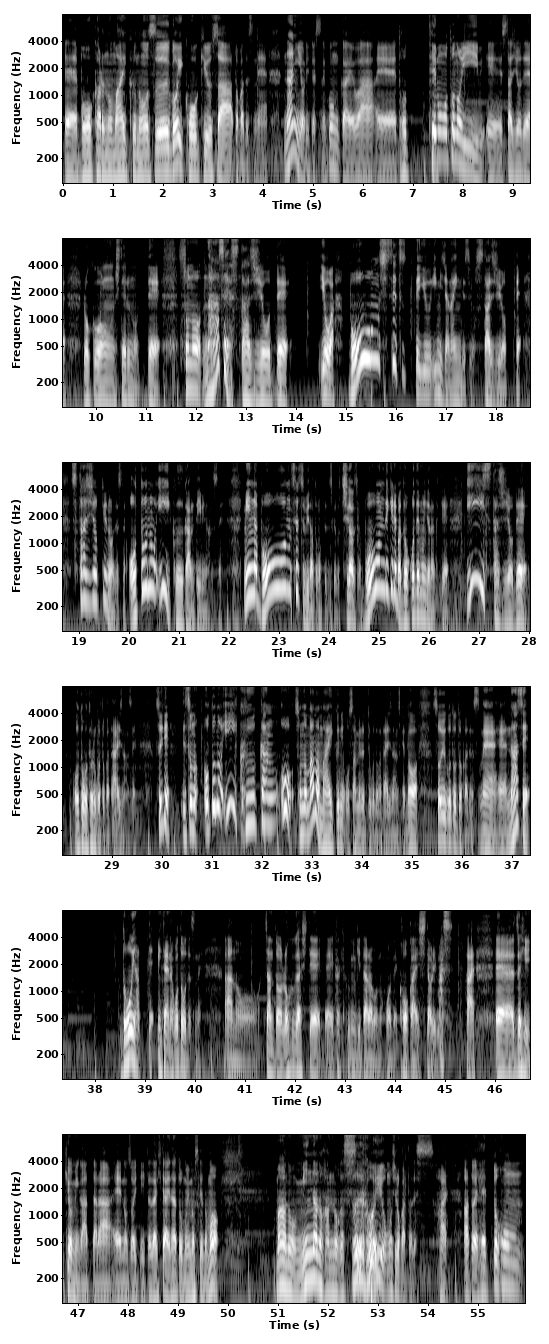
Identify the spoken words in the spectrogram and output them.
えー、ボーカルのマイクのすごい高級さとかですね、何よりですね、今回は、えー、とっても音のいい、えー、スタジオで録音してるので、そのなぜスタジオで要は防音施設っていう意味じゃないんですよ、スタジオって。スタジオっていうのはですね、音のいい空間って意味なんですね。みんな防音設備だと思ってるんですけど、違うんですよ。防音できればどこでもいいんじゃなくて、いいスタジオで音を取ることが大事なんですね。それで、その音のいい空間をそのままマイクに収めるってことが大事なんですけど、そういうこととかですね、えー、なぜどうやってみたいなことをですね、あのー、ちゃんと録画して、えー、書き込みギターラボの方で公開しております。はい。えー、ぜひ興味があったら、えー、覗いていただきたいなと思いますけども、まあ、あの、みんなの反応がすごい面白かったです。はい。あと、ヘッドホン、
